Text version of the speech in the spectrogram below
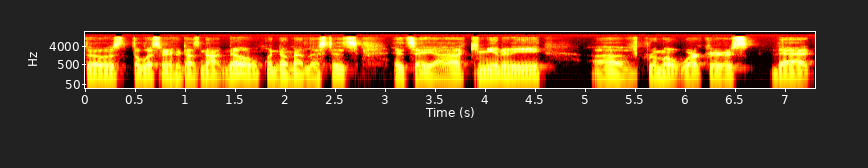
those the listener who does not know what Nomad List is, it's a uh, community of remote workers that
